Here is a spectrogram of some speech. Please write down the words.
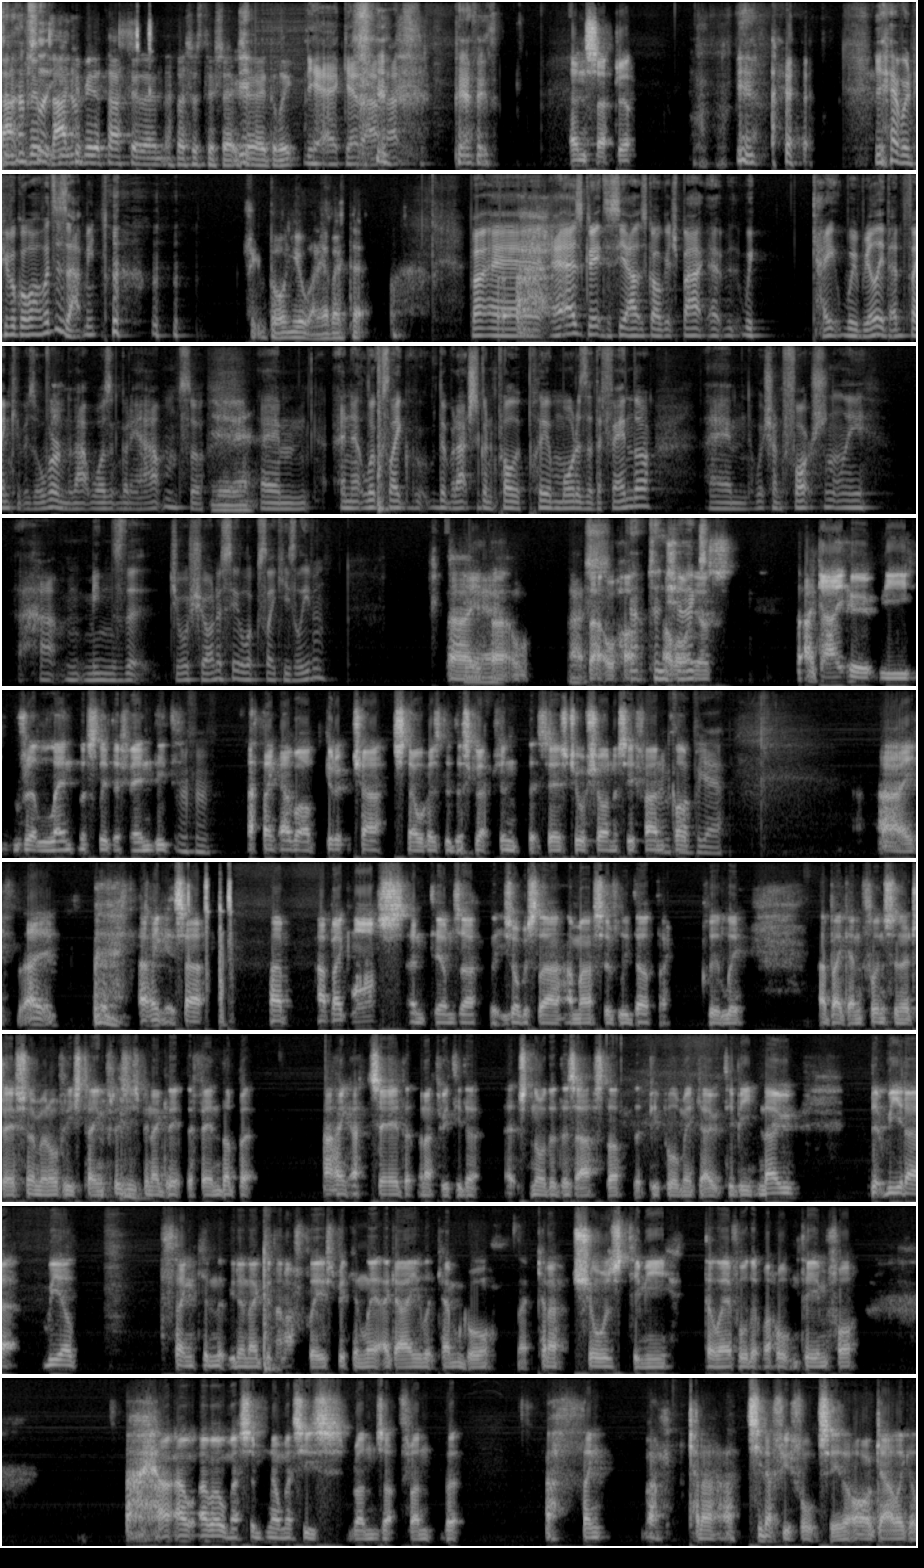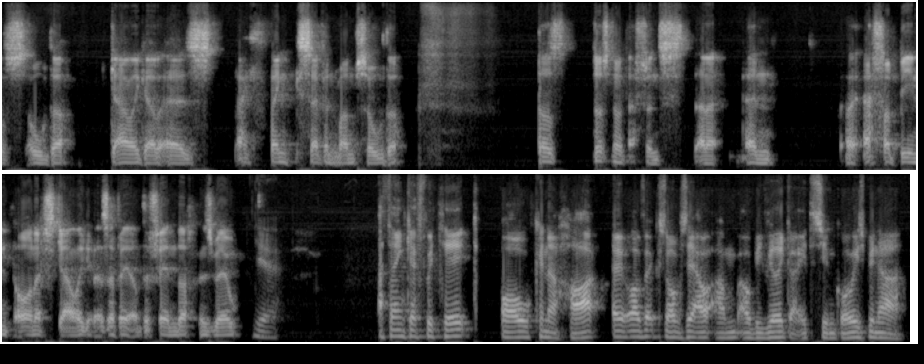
an that, absolute that hero. could be the tattoo then. If this is too sexy, Yeah. I delete. Yeah, get that. That's perfect. In Cypriot. Yeah. yeah. When people go, oh, what does that mean? Like, don't you worry about it. But uh, it is great to see Alex Gogic back. It, we we really did think it was over and that wasn't going to happen. So Yeah. um, and it looks like that we're actually going to probably play him more as a defender, um, which unfortunately ha- means that Joe Shaughnessy looks like he's leaving. Aye, Yeah. that'll, That's that'll hurt Captain a lot of us. A guy who we relentlessly defended. Mm-hmm. I think our group chat still has the description that says Joe Shaughnessy fan club. Club, yeah. Aye, I, I think it's a, a a big loss in terms of that he's obviously a, a massive leader, clearly a big influence in the dressing room and over his time for us. He's been a great defender, but I think I said it when I tweeted it. It's not the disaster that people make out to be. Now that we're at, we're thinking that we're in a good enough place, we can let a guy like him go. That kind of shows to me the level that we're hoping to aim for. I, I, I will miss him. I'll miss his runs up front, but I think I'm kind of I've seen a few folks say that oh Gallagher's older. Gallagher is I think seven months older. There's there's no difference in it, and uh, if I'm being honest, Gallagher is a better defender as well. Yeah. I think if we take all kind of heart out of it, because obviously I'll, I'm, I'll be really gutted to see him go. He's been a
